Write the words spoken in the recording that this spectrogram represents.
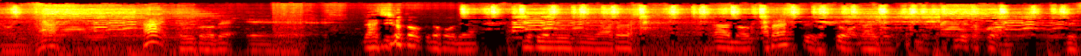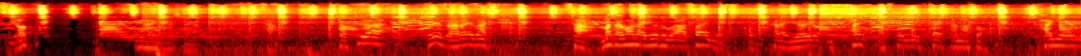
おります。はい。ということで、えー、ラジオトークの方では、僕の友人が新しく、あの、新しくというか今日ライブを始めたそうですよ。違いましたが。さあ、食は、とりあえず洗いました。さあ、まだまだ夜は浅いので、ここからいろいろいっぱい遊んでいきたいかなと、かように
